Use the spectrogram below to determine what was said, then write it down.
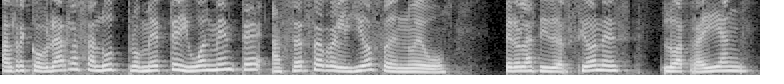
Al recobrar la salud promete igualmente hacerse religioso de nuevo, pero las diversiones lo atraían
